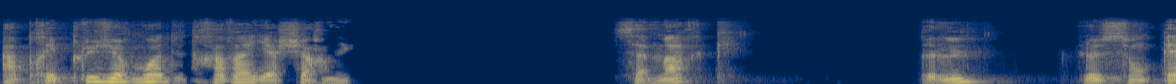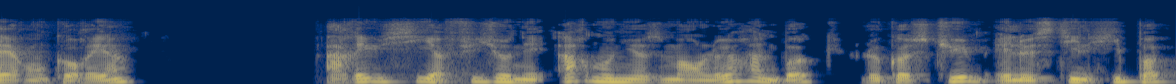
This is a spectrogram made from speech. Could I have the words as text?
après plusieurs mois de travail acharné. Sa marque, le son R en coréen, a réussi à fusionner harmonieusement le hanbok, le costume et le style hip-hop,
